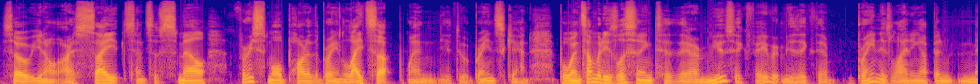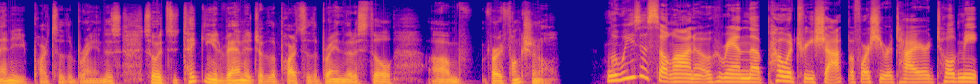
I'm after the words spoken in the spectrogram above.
So, you know, our sight, sense of smell, very small part of the brain lights up when you do a brain scan. But when somebody's listening to their music, favorite music, their brain is lighting up in many parts of the brain. There's, so it's taking advantage of the parts of the brain that are still um, very functional. Louisa Solano, who ran the poetry shop before she retired, told me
